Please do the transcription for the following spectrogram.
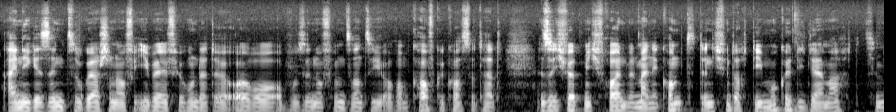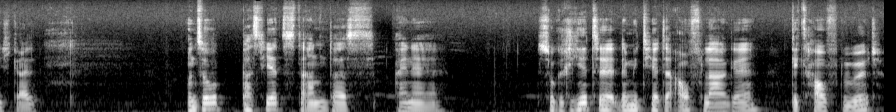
Einige sind sogar schon auf Ebay für hunderte Euro, obwohl sie nur 25 Euro im Kauf gekostet hat. Also ich würde mich freuen, wenn meine kommt, denn ich finde auch die Mucke, die der macht, ziemlich geil. Und so passiert es dann, dass eine suggerierte limitierte Auflage gekauft wird,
